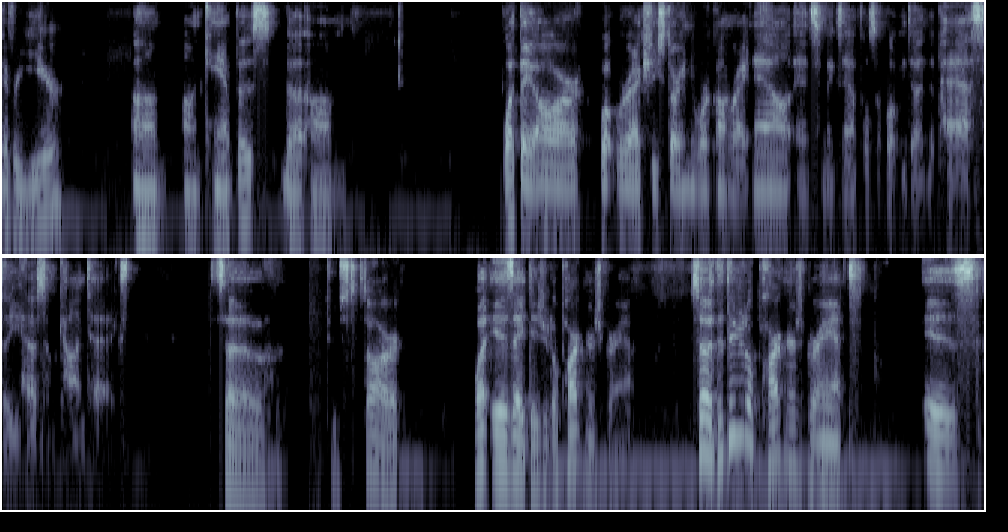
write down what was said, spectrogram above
every year um, on campus. The um, what they are, what we're actually starting to work on right now, and some examples of what we've done in the past so you have some context. So to start, what is a Digital Partners Grant? So the Digital Partners Grant is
